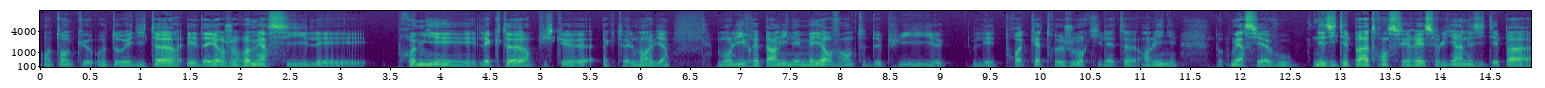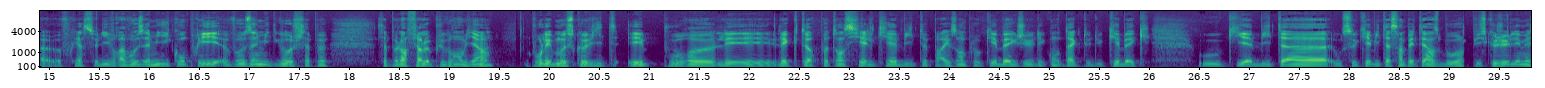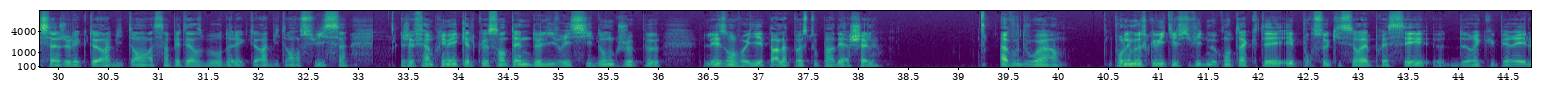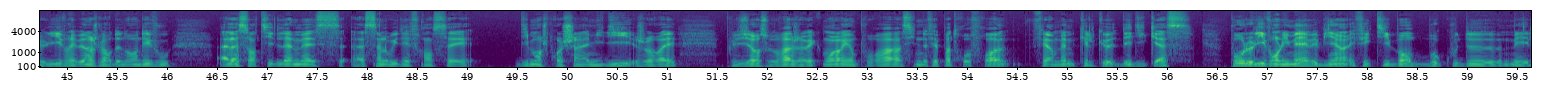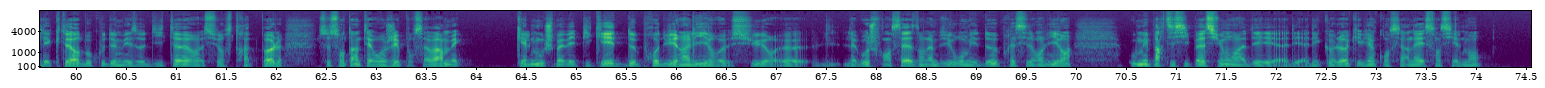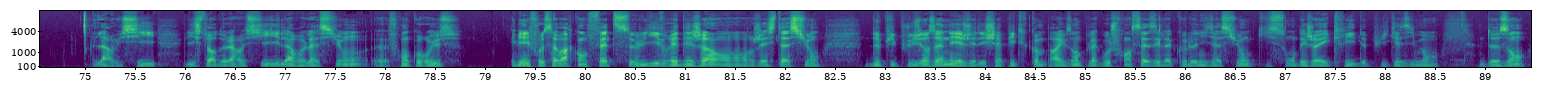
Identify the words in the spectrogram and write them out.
en tant qu'auto-éditeur. Et d'ailleurs, je remercie les premier lecteur, puisque actuellement, eh bien, mon livre est parmi les meilleures ventes depuis euh, les 3-4 jours qu'il est euh, en ligne. Donc merci à vous. N'hésitez pas à transférer ce lien, n'hésitez pas à offrir ce livre à vos amis, y compris vos amis de gauche, ça peut, ça peut leur faire le plus grand bien. Pour les moscovites et pour euh, les lecteurs potentiels qui habitent par exemple au Québec, j'ai eu des contacts du Québec ou, qui habitent à, ou ceux qui habitent à Saint-Pétersbourg, puisque j'ai eu les messages de lecteurs habitant à Saint-Pétersbourg, de lecteurs habitant en Suisse. J'ai fait imprimer quelques centaines de livres ici, donc je peux les envoyer par la poste ou par DHL. À vous de voir. Pour les moscovites, il suffit de me contacter. Et pour ceux qui seraient pressés euh, de récupérer le livre, eh bien, je leur donne rendez-vous à la sortie de la messe à Saint-Louis des Français dimanche prochain à midi. J'aurai plusieurs ouvrages avec moi et on pourra, s'il ne fait pas trop froid, faire même quelques dédicaces. Pour le livre en lui-même, eh bien, effectivement, beaucoup de mes lecteurs, beaucoup de mes auditeurs sur Stratpol se sont interrogés pour savoir mais quelle mouche m'avait piqué de produire un livre sur euh, la gauche française, dans la mesure où mes deux précédents livres, où mes participations à des, colloques eh bien, concernaient essentiellement la Russie, l'histoire de la Russie, la relation euh, franco-russe. Eh bien, il faut savoir qu'en fait, ce livre est déjà en gestation depuis plusieurs années. J'ai des chapitres comme par exemple La gauche française et la colonisation qui sont déjà écrits depuis quasiment deux ans.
